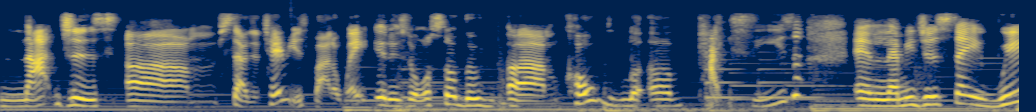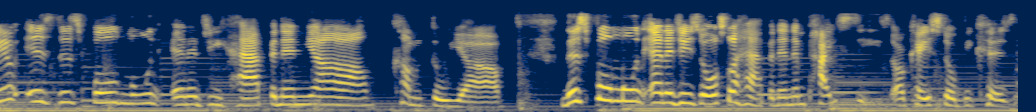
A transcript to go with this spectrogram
not just um, Sagittarius, by the way, it is also the um, co ruler of Pisces. And let me just say, where is this full moon energy happening, y'all? Come through, y'all. This full moon energy is also happening in Pisces, okay? So, because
